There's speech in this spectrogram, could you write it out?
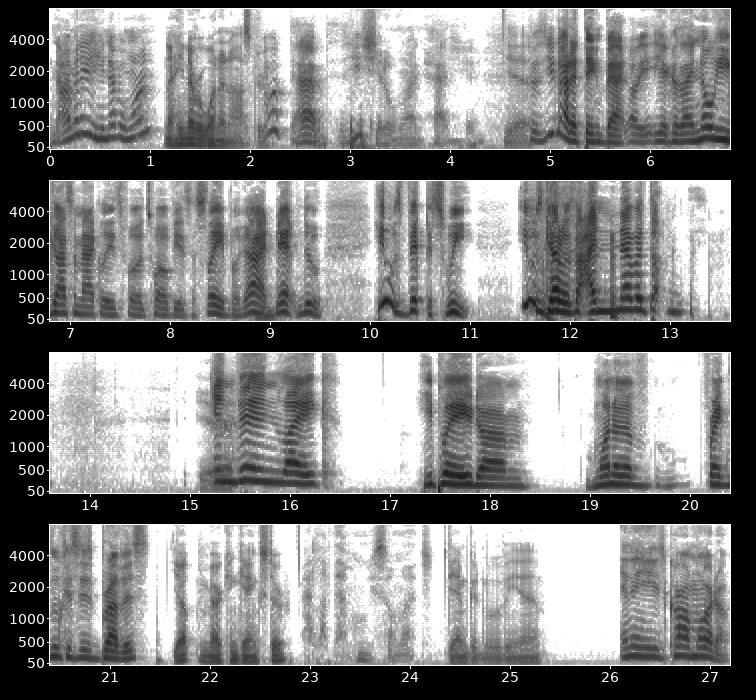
Nominated? He never won? No, he never won an Oscar. Fuck that. He should have won that shit. Yeah. Because you got to think back. Oh, yeah, because I know he got some accolades for 12 Years a Slave, but god Mm. damn, dude. He was Victor Sweet. He was ghetto. I never thought. Yeah. And then, like, he played um one of Frank Lucas's brothers. yep, American Gangster. I love that movie so much. Damn good movie, yeah. And then he's Karl Mordo.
